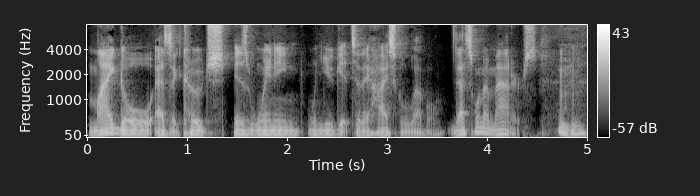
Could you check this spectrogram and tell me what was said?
My goal as a coach is winning when you get to the high school level. That's when it matters. Mhm.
